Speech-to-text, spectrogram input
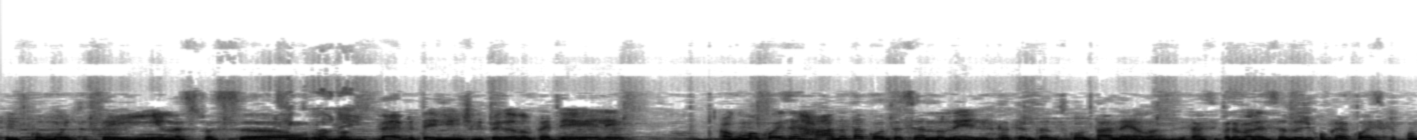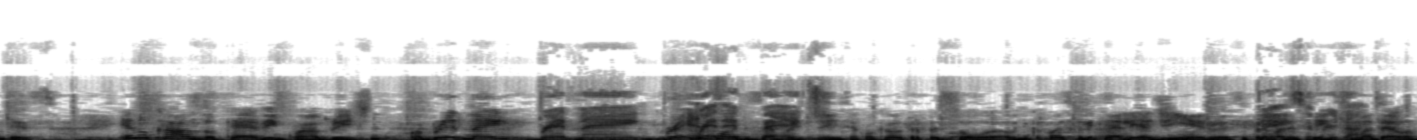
Ele ficou muito feinho na situação. Ficou, tá né? Deve ter gente ali pegando o pé dele. Alguma coisa errada tá acontecendo nele, ele tá tentando descontar nela. Ele tá se prevalecendo de qualquer coisa que aconteça. E no caso do Kevin com a Britney, com a Britney Britney, Britney pode ser a. Britney, se é qualquer outra pessoa. A única coisa que ele quer ali é dinheiro, é se prevalecer isso é em cima dela.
